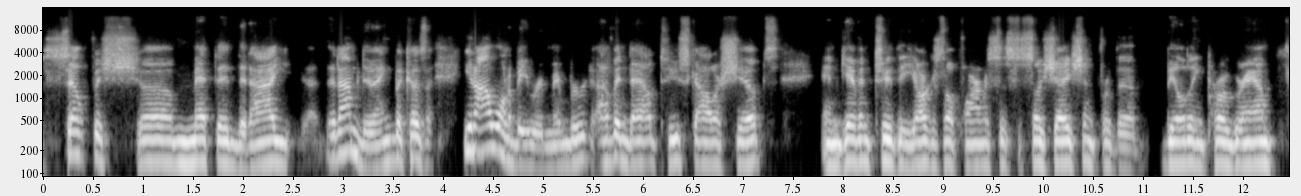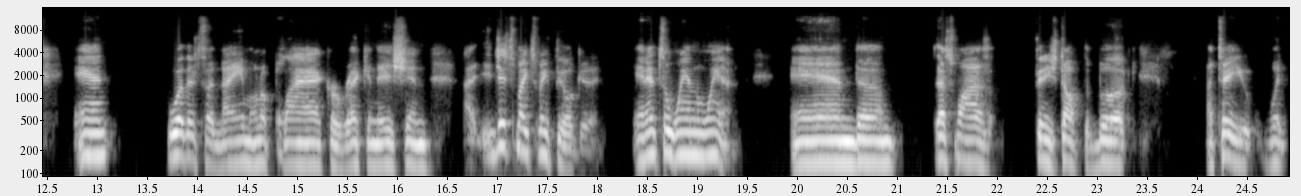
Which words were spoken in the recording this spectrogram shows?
selfish uh, method that I that I'm doing because you know I want to be remembered. I've endowed two scholarships, and given to the Arkansas Pharmacists Association for the building program. And whether it's a name on a plaque or recognition, it just makes me feel good. And it's a win win. And um, that's why I finished off the book. I tell you, when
